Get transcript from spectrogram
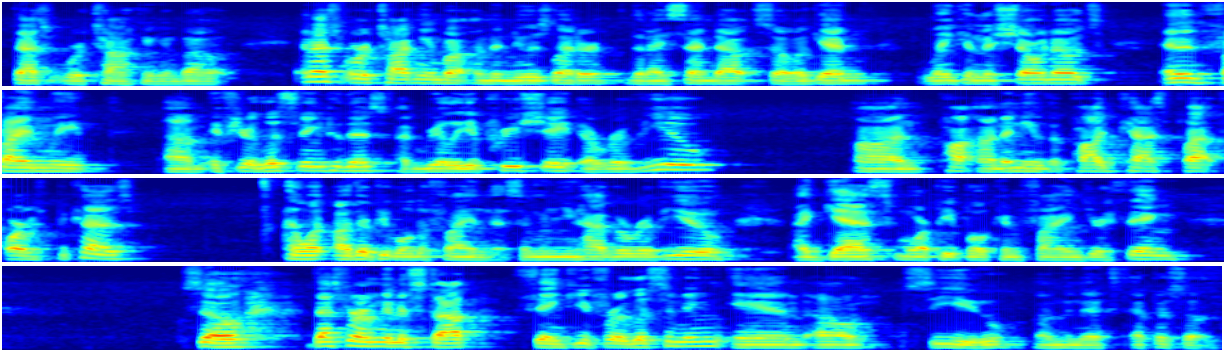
That's what we're talking about. And that's what we're talking about in the newsletter that I send out. So, again, link in the show notes. And then finally, um, if you're listening to this, I'd really appreciate a review on, on any of the podcast platforms because I want other people to find this. And when you have a review, I guess more people can find your thing. So that's where I'm going to stop. Thank you for listening, and I'll see you on the next episode.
